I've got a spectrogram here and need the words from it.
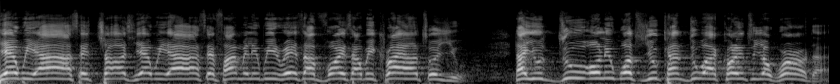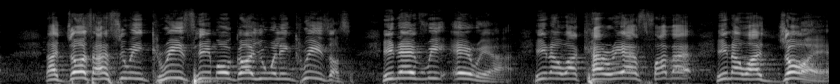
Here we are as a church, here we are as a family. We raise our voice and we cry out to you That you do only what you can do according to your word. That just as you increase him, oh God, you will increase us in every area. In our careers, Father, in our joy,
